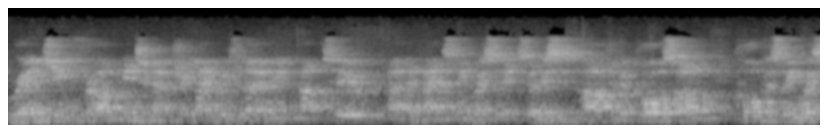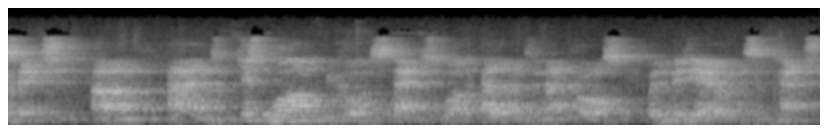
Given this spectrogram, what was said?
ranging from introductory language learning up to uh, advanced linguistics. So this is part of a course on corpus linguistics. Um, and just one, we call them steps, one element in that course with a video and some text.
